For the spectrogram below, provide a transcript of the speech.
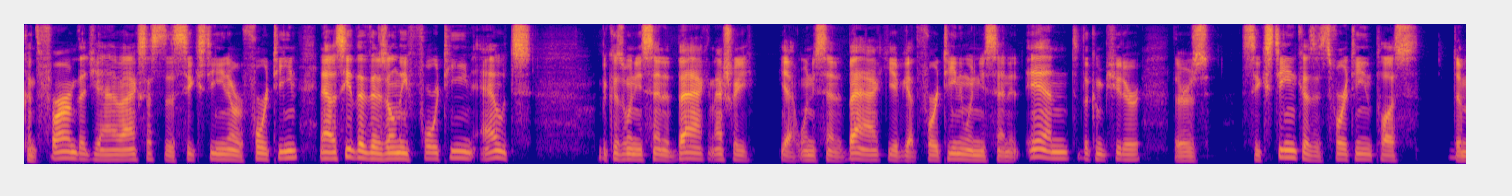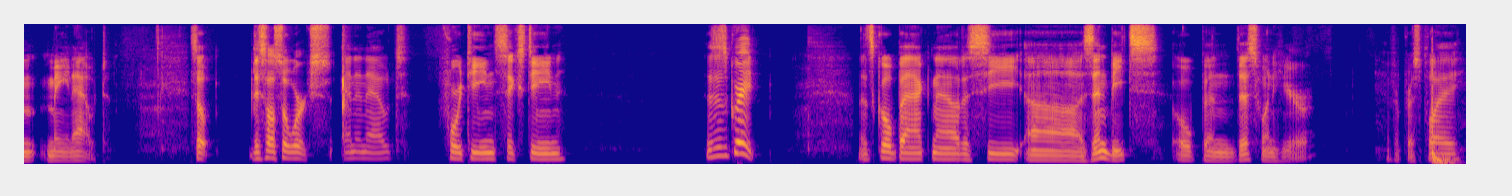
confirm that you have access to the 16 or 14. Now, see that there's only 14 outs because when you send it back, and actually, yeah, when you send it back, you've got 14. When you send it in to the computer, there's 16 because it's 14 plus the main out. So this also works in and out, 14, 16. This is great. Let's go back now to see uh, ZenBeats. Open this one here. If I press play,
